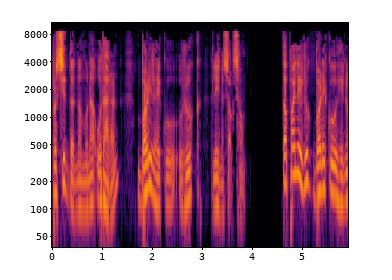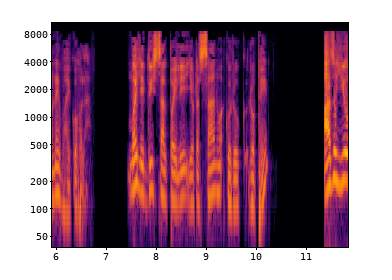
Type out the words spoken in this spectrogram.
प्रसिद्ध नमूना उदाहरण बढ़िरहेको रूख लिन सक्छौ। तपाईँले रूख बढेको हेर्नु नै भएको होला। मैले दुई साल पहिले एउटा सानो रूख रोपे। आज यो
